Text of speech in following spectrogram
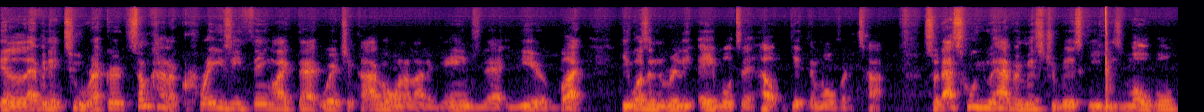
11 and 2 record, some kind of crazy thing like that, where Chicago won a lot of games that year, but he wasn't really able to help get them over the top. So that's who you have in Mr. Trubisky. He's mobile.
